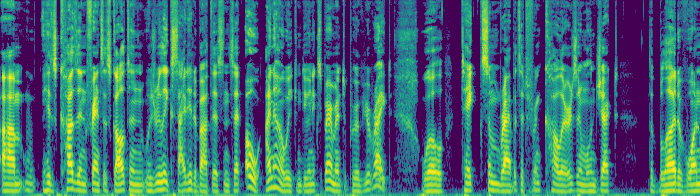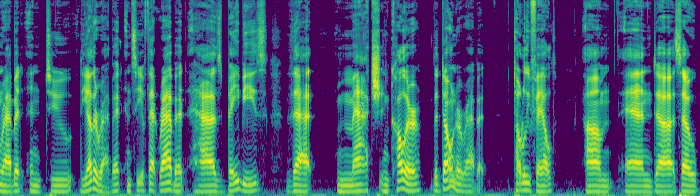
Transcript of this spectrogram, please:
Um, his cousin Francis Galton was really excited about this and said, "Oh, I know we can do an experiment to prove you're right. We'll take some rabbits of different colors and we'll inject." The blood of one rabbit into the other rabbit and see if that rabbit has babies that match in color the donor rabbit. Totally failed. Um, and uh, so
